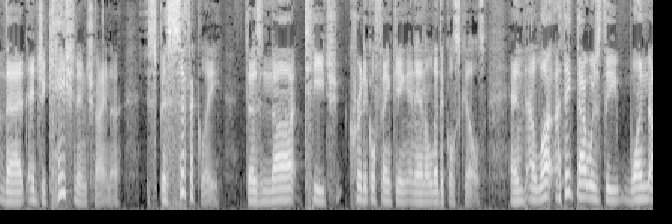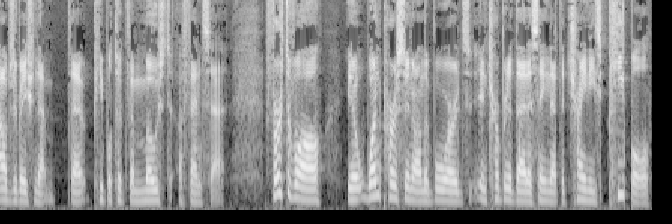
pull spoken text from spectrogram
that education in China specifically does not teach critical thinking and analytical skills. And a lot I think that was the one observation that that people took the most offense at. First of all, you know, one person on the boards interpreted that as saying that the Chinese people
